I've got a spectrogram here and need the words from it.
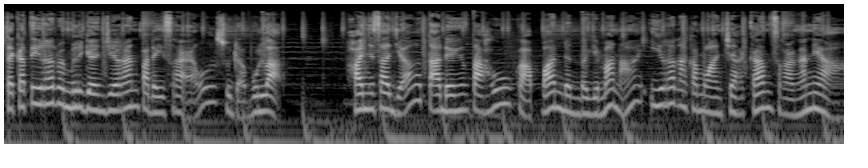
Tekad Iran memberi ganjaran pada Israel sudah bulat. Hanya saja tak ada yang tahu kapan dan bagaimana Iran akan melancarkan serangannya.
